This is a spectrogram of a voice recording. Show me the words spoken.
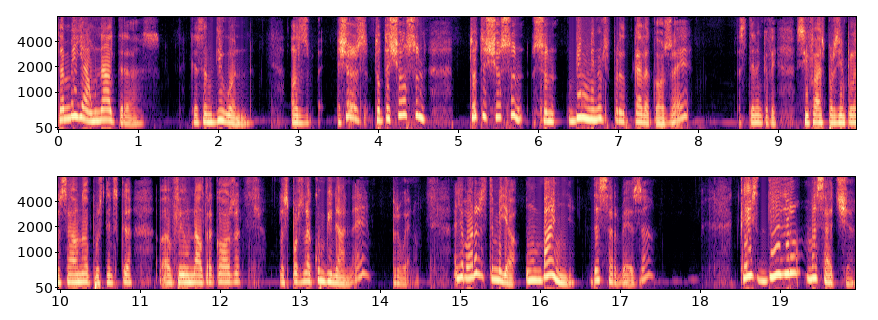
també hi ha un altres que se'n diuen els, això, tot això són tot això són, són 20 minuts per cada cosa, eh? Es tenen que fer. Si fas, per exemple, la sauna, doncs tens que eh, fer una altra cosa. Les pots anar combinant, eh? Però bueno. Llavors també hi ha un bany de cervesa que és d'hidromassatge.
